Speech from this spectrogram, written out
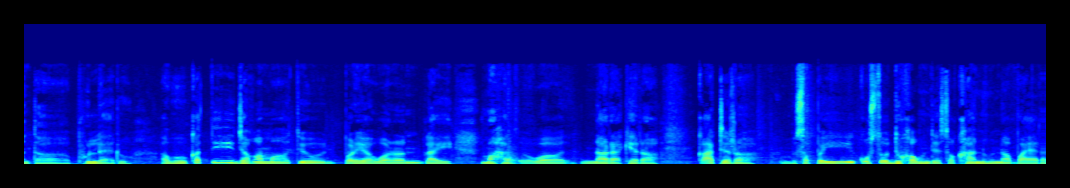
अन्त फुलहरू। अब कति जग्गामा त्यो पर्यावरणलाई महत्व नराखेर काटेर सबै कस्तो दुःख हुँदैछ? खानु नपाएर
